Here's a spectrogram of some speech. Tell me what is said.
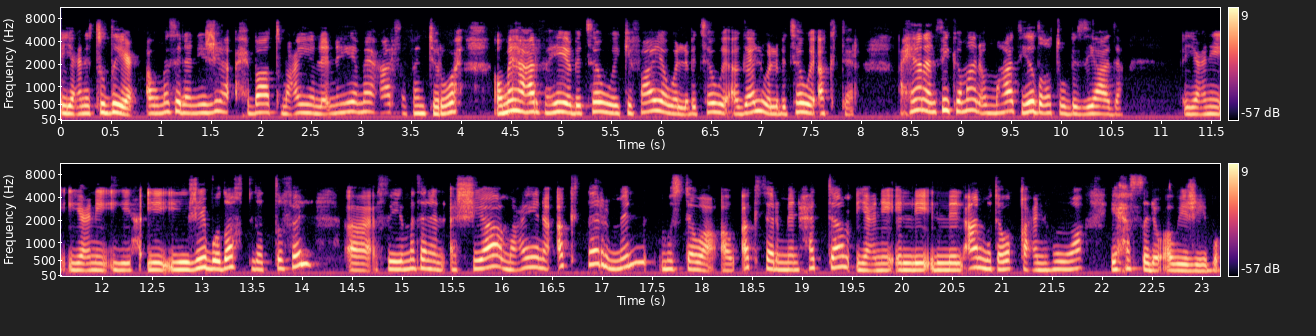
يعني تضيع أو مثلا يجيها إحباط معين لأن هي ما عارفة فين تروح أو ما عارفة هي بتسوي كفاية ولا بتسوي أقل ولا بتسوي أكتر. أحيانا في كمان أمهات يضغطوا بزيادة. يعني يعني يجيبوا ضغط للطفل آه، في مثلا أشياء معينة أكثر من مستواه أو أكثر من حتى يعني اللي اللي الآن متوقع إنه هو يحصله أو يجيبه.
